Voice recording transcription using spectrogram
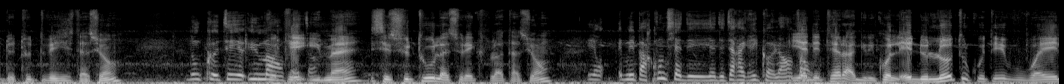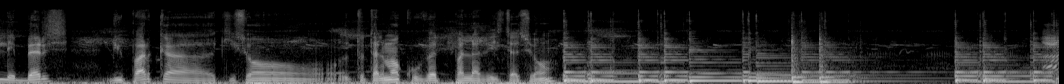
de toute végétation. Donc côté humain en fait. Côté hein. humain, c'est surtout la surexploitation. mais par contre, il y, y, a des terres agricoles. Hein, il y a des terres agricoles. Et de l'autre côté, vous voyez les berges du parc euh, qui sont totalement couvertes par la végétation. Ah,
